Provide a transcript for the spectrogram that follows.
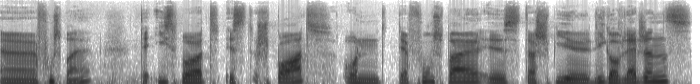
äh, Fußball. Der E-Sport ist Sport und der Fußball ist das Spiel League of Legends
